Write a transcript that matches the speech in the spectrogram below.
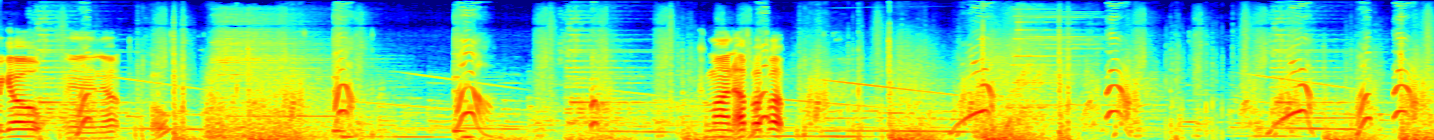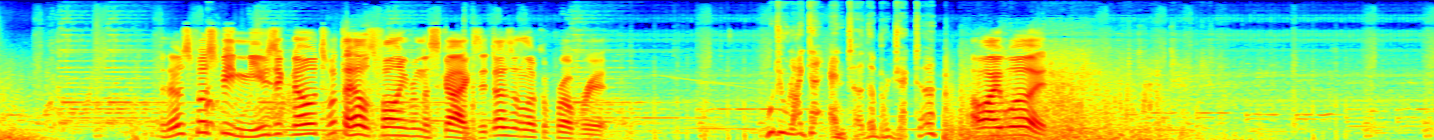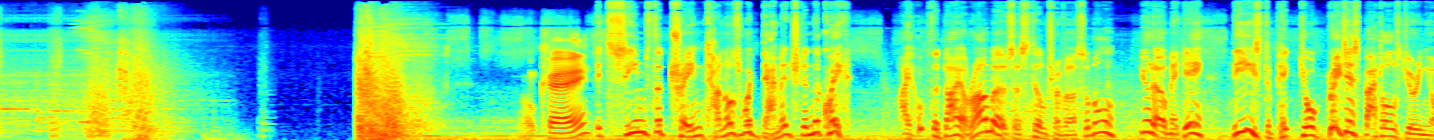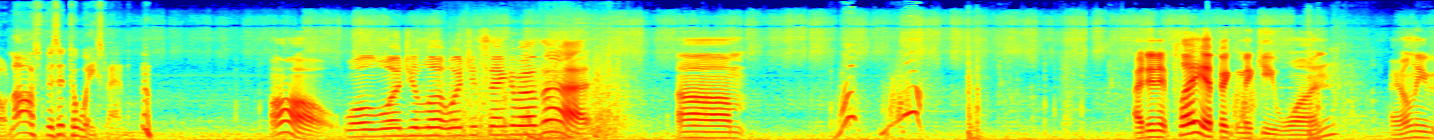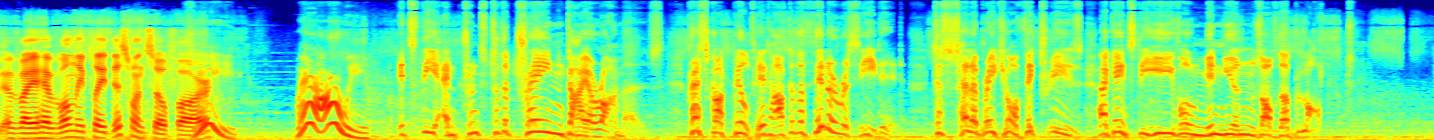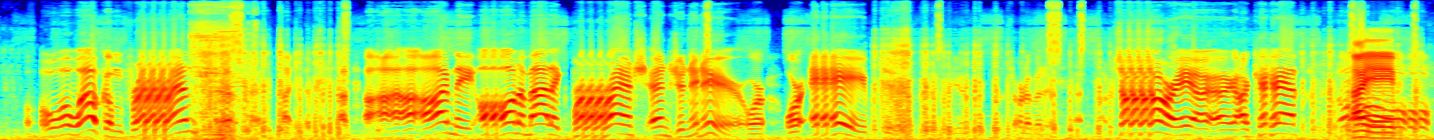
we go. And up. Oh. Come on, up, up, up. Are those supposed to be music notes? What the hell is falling from the sky? Because it doesn't look appropriate. Would you like to enter the projector? Oh, I would. Okay. It seems the train tunnels were damaged in the quake. I hope the dioramas are still traversable. You know, Mickey, these depict your greatest battles during your last visit to Wasteland. oh, well, what'd you look? What'd you think about that? Um, I didn't play Epic Mickey one. I only, I have only played this one so far. Gee, where are we? It's the entrance to the train dioramas. Prescott built it after the thinner receded to celebrate your victories against the evil minions of the blot. Oh, welcome, friend. Uh, uh, uh, uh I, am the automatic br branch engineer, or or Abe. Sort of a. Uh, so, sorry, I, I can't. Oh. Hi, Abe. Oh.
